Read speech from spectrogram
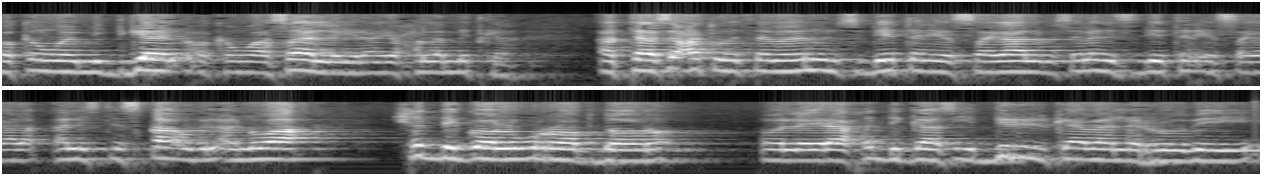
Oo kan waa midgaan oo kan waa saal la yihahyo wax lamidka ataasicatu wathamaanuun sideetan iyo sagaal masalada sideetan iyo sagaalaad alistisqaau bilanwaac xidigoo lagu roob doono oo la yidhaha xidigaas iyo dirirkaabaana roobeeyey.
